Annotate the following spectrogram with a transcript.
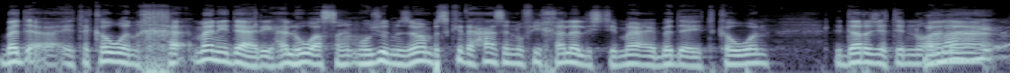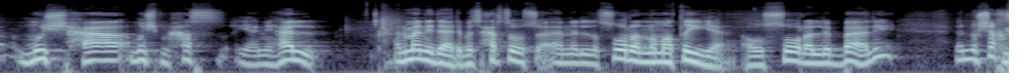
بدأ يتكون خ... ماني داري هل هو أصلا موجود من زمان بس كذا حاسس إنه في خلل اجتماعي بدأ يتكون لدرجة إنه أنا مش ح... مش محص يعني هل أنا ماني داري بس حرص أنا الصورة النمطية أو الصورة اللي ببالي إنه شخص.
